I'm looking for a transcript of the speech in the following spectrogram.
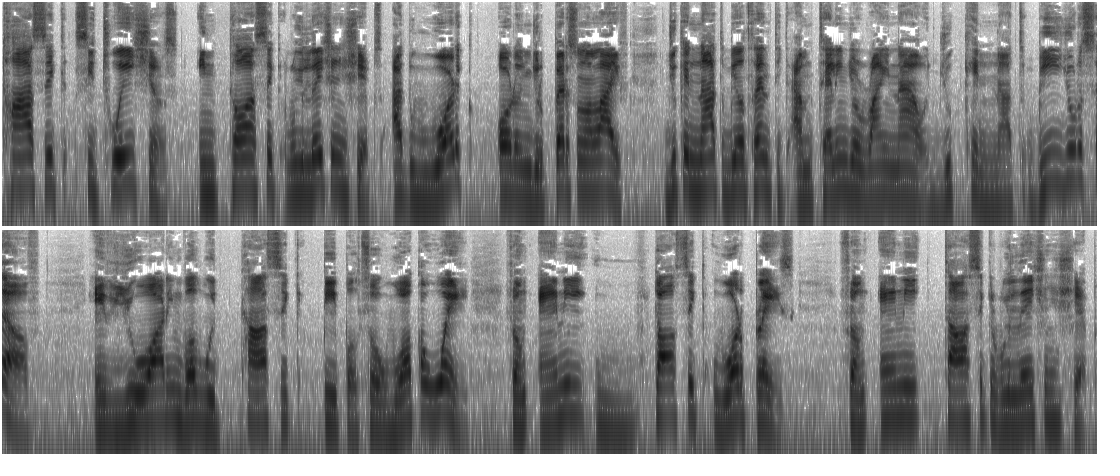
toxic situations, in toxic relationships at work or in your personal life. You cannot be authentic. I'm telling you right now, you cannot be yourself if you are involved with toxic people. So walk away from any toxic workplace, from any toxic relationship.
